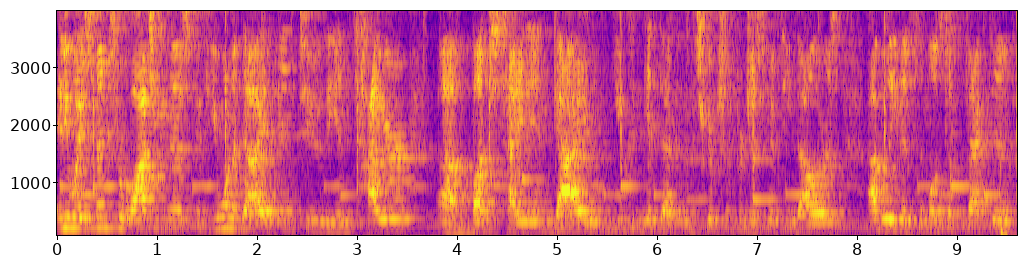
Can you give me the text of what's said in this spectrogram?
anyways, thanks for watching this. If you want to dive into the entire uh, bunch tight end guide, you can get that in the description for just $15. I believe it's the most effective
